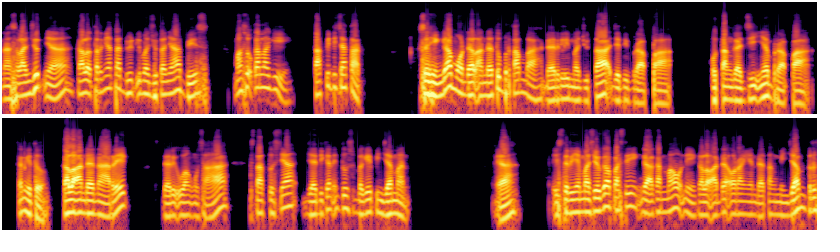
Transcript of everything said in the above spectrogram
Nah, selanjutnya kalau ternyata duit 5 jutanya habis, masukkan lagi, tapi dicatat. Sehingga modal Anda tuh bertambah dari 5 juta jadi berapa? Hutang gajinya berapa? Kan gitu. Kalau Anda narik dari uang usaha, statusnya jadikan itu sebagai pinjaman. Ya. Istrinya Mas Yoga pasti nggak akan mau nih kalau ada orang yang datang minjam terus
